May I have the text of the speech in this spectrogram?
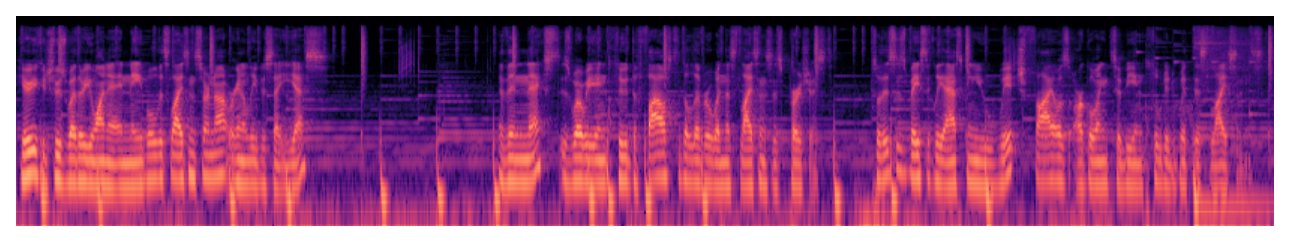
Here you could choose whether you want to enable this license or not. We're going to leave this at yes. And then next is where we include the files to deliver when this license is purchased. So this is basically asking you which files are going to be included with this license.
